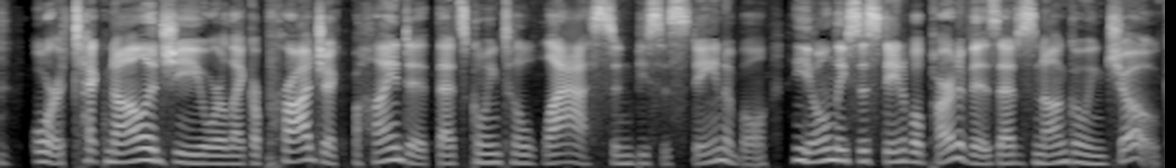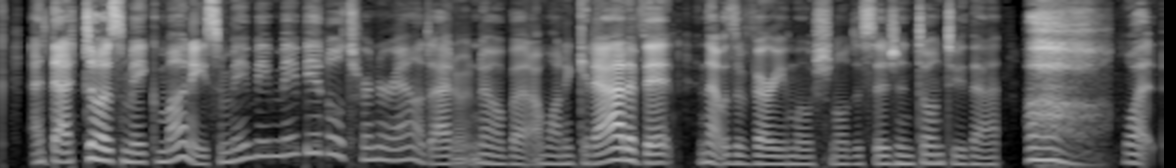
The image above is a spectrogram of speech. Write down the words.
or technology or like a project behind it that's going to last and be sustainable. The only sustainable part of it is that it's an ongoing joke, and that does make money. So maybe maybe it'll turn around. I don't know, but I want to get out of it, and that was a very emotional decision. Don't do that. Oh, what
